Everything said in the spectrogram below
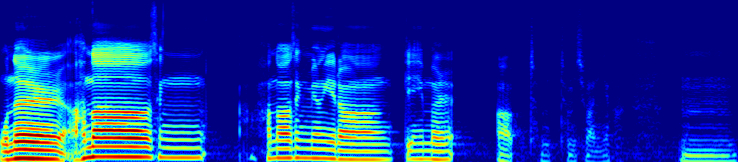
오늘 한화생 한화생명이랑 게임을 아 잠, 잠시만요. 음,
